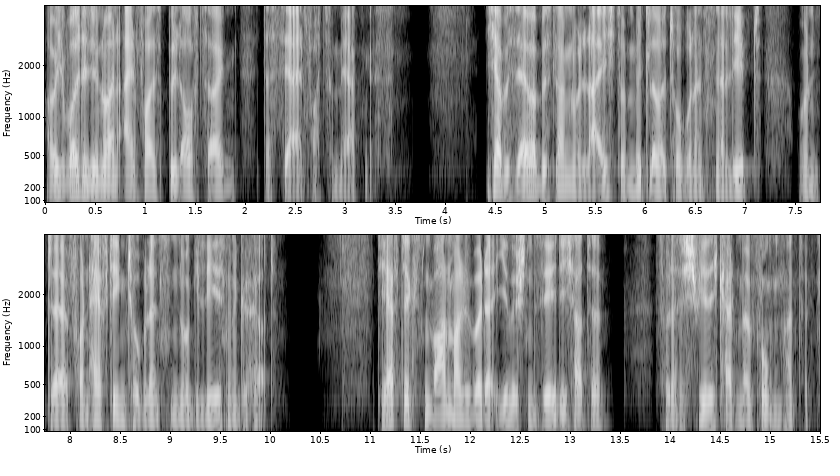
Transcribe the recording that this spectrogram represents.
Aber ich wollte dir nur ein einfaches Bild aufzeigen, das sehr einfach zu merken ist. Ich habe selber bislang nur leichte und mittlere Turbulenzen erlebt und äh, von heftigen Turbulenzen nur gelesen und gehört. Die heftigsten waren mal über der irischen See, die ich hatte, so dass ich Schwierigkeiten beim Funken hatte.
